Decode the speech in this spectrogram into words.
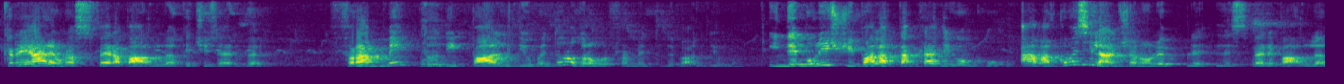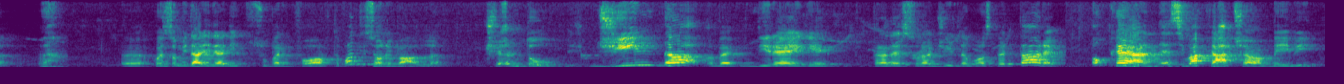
creare una sfera PAL. Che ci serve? Frammento di Paldium. E dove lo trovo il frammento di Paldium? Indebolisci i PAL attaccati con Q. Ah, ma come si lanciano le, le, le sfere PAL? eh, questo mi dà l'idea di super forte. Quanti sono i PAL? 111. Gilda, vabbè, direi che per adesso la Gilda può aspettare. Ok, si va a caccia, baby.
